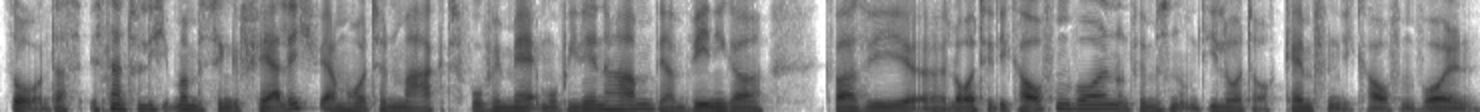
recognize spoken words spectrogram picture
So, und das ist natürlich immer ein bisschen gefährlich. Wir haben heute einen Markt, wo wir mehr Immobilien haben. Wir haben weniger quasi äh, Leute, die kaufen wollen und wir müssen um die Leute auch kämpfen, die kaufen wollen.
